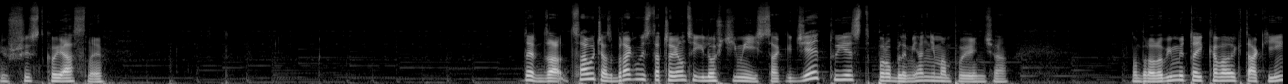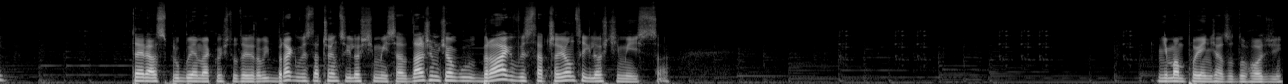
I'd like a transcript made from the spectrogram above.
Już wszystko jasne. Za, cały czas brak wystarczającej ilości miejsca. Gdzie tu jest problem? Ja nie mam pojęcia. Dobra, robimy tutaj kawałek taki. Teraz spróbujemy jakoś tutaj zrobić. Brak wystarczającej ilości miejsca. W dalszym ciągu brak wystarczającej ilości miejsca. Nie mam pojęcia co tu chodzi.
